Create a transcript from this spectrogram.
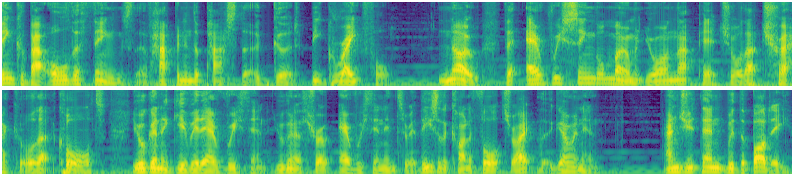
Think about all the things that have happened in the past that are good. Be grateful. Know that every single moment you're on that pitch or that track or that court, you're going to give it everything. You're going to throw everything into it. These are the kind of thoughts, right, that are going in. And you, then with the body,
